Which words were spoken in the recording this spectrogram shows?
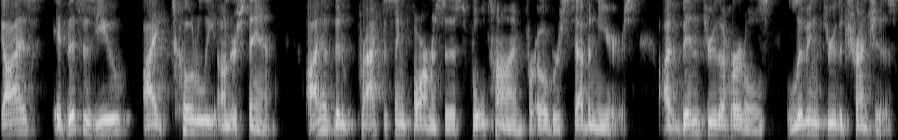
Guys, if this is you, I totally understand. I have been practicing pharmacist full time for over seven years. I've been through the hurdles, living through the trenches,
